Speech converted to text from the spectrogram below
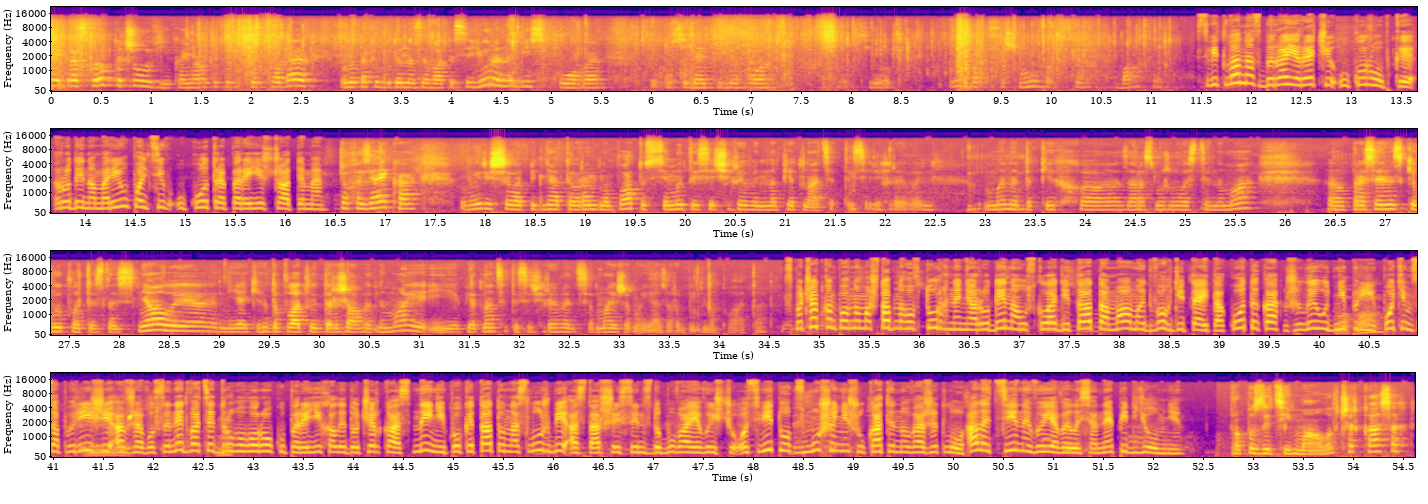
Це якраз коробка чоловіка. Я от тут все складаю, воно так і буде називатися. Юрине військове. Тут усілякі його ці от ібокси, шмубокси, бафи. Світлана збирає речі у коробки. Родина маріупольців укотре переїжджатиме. Хазяйка вирішила підняти орендну плату з 7 тисяч гривень на 15 тисяч гривень. У мене таких е, зараз можливостей нема. Е, Переселенські виплати з зняли, ніяких доплат від держави немає, і 15 тисяч гривень це майже моя заробітна плата. З початком повномасштабного вторгнення родина у складі тата, мами, двох дітей та котика жили у Дніпрі, потім в Запоріжжі, а вже восени 22-го року переїхали до Черкас. Нині, поки тато на службі, а старший син здобуває вищу освіту, змушені шукати нове житло. Але ціни виявилися непідйомні. Пропозицій мало в Черкасах,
